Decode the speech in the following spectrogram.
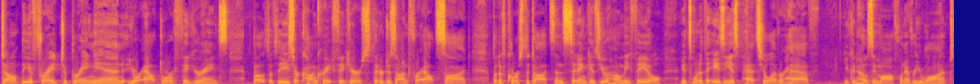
Don't be afraid to bring in your outdoor figurines. Both of these are concrete figures that are designed for outside, but of course the Dachshund sitting gives you a homey feel. It's one of the easiest pets you'll ever have. You can hose him off whenever you want.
